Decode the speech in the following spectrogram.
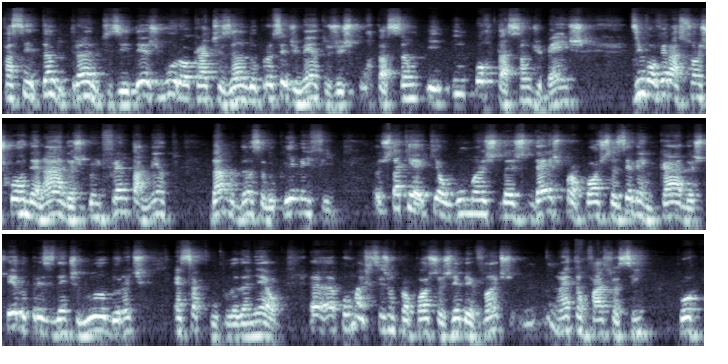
facilitando trâmites e desburocratizando procedimentos de exportação e importação de bens, desenvolver ações coordenadas para o enfrentamento da mudança do clima, enfim. Eu destaquei aqui algumas das dez propostas elencadas pelo presidente Lula durante essa cúpula, Daniel. É, por mais que sejam propostas relevantes, não é tão fácil assim pôr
